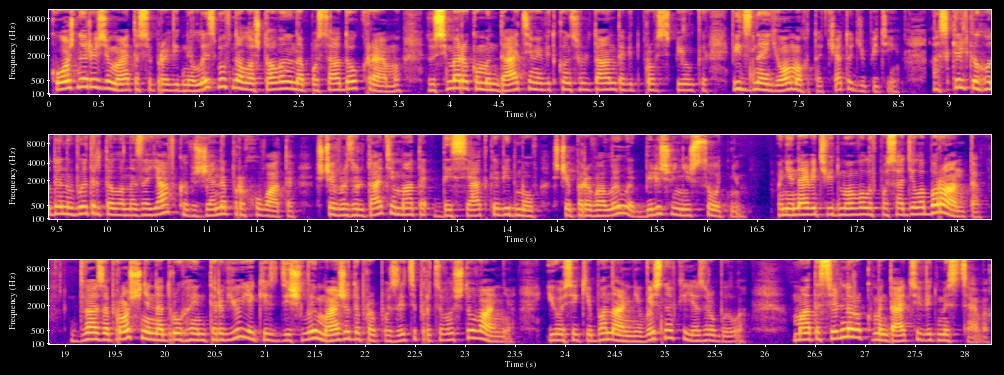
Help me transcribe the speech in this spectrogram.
Кожне резюме та супровідний лист був налаштований на посаду окремо з усіма рекомендаціями від консультанта, від профспілки, від знайомих та чату GPT. А скільки годин витратила на заявки, вже не порахувати, що в результаті мати десятки відмов, що перевалили більше ніж сотню. Мені навіть відмовили в посаді лаборанта. Два запрошення на друге інтерв'ю, які здійшли майже до пропозиції працевлаштування. І ось які банальні висновки я зробила: мати сильну рекомендацію від місцевих.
